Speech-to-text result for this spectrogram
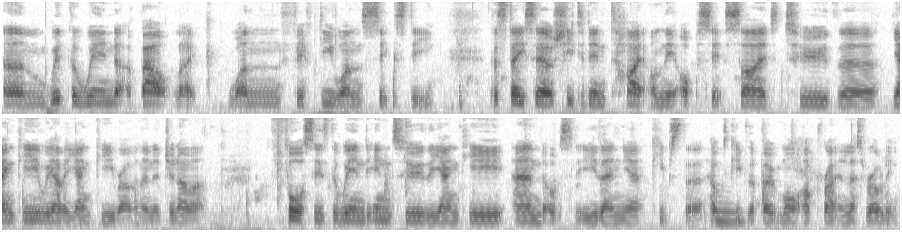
um, with the wind at about like 150, 160, the staysail sheeted in tight on the opposite side to the Yankee. We have a Yankee rather than a Genoa. Forces the wind into the Yankee, and obviously then yeah keeps the helps keep the boat more upright and less rolly.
